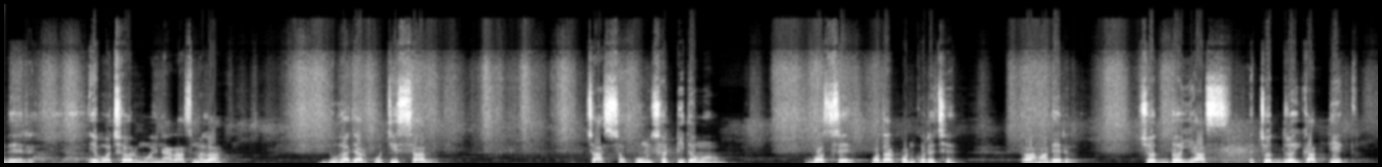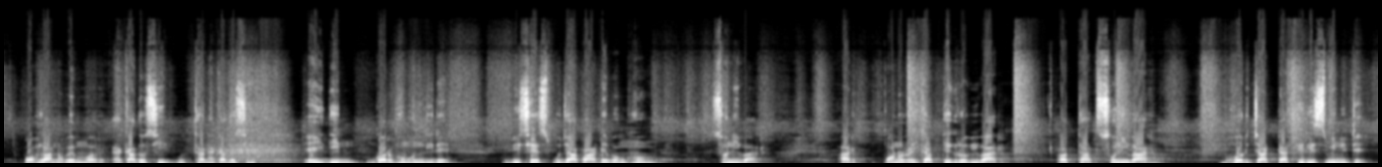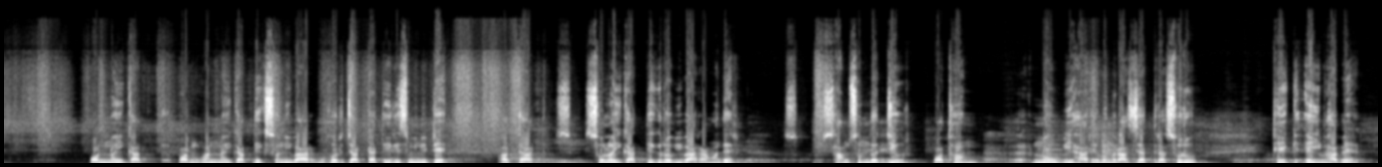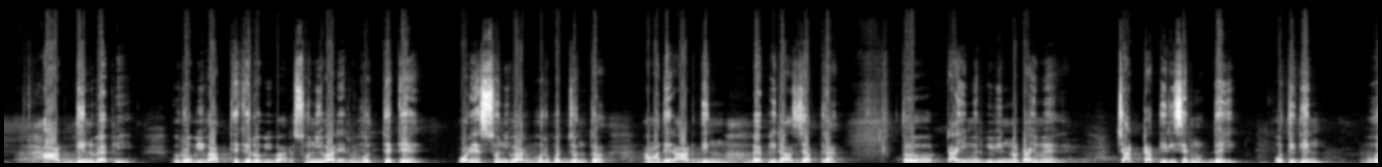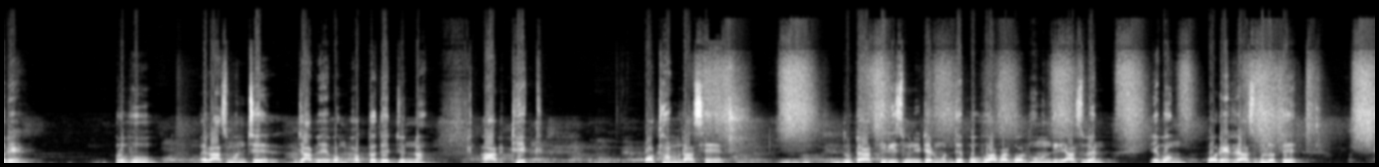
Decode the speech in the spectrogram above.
আমাদের এবছর ময়না রাসমেলা দু পঁচিশ সাল চারশো পঁয়ষট্টিতম বর্ষে পদার্পণ করেছে। তো আমাদের চোদ্দোই আস, চোদ্দোই কার্তিক, পহলা নভেম্বর একাদশী, উত্থান একাদশী, এই দিন গর্ভমন্দিরে বিশেষ পূজা পাঠ এবং হোম, শনিবার। আর পনেরোই কার্তিক রবিবার অর্থাৎ শনিবার ভোর চারটা তিরিশ মিনিটে। পণ্যই কাত কার্তিক শনিবার ভোর চারটা তিরিশ মিনিটে। অর্থাৎ ষোলোই কার্তিক রবিবার আমাদের শ্যামসুন্দরজিউর প্রথম নৌবিহার এবং রাসযাত্রা শুরু। ঠিক এইভাবে আট দিন ব্যাপী রবিবার থেকে রবিবার, শনিবারের ভোর থেকে পরের শনিবার ভোর পর্যন্ত আমাদের আট দিন ব্যাপী রাসযাত্রা তো টাইমের বিভিন্ন টাইমে চারটা তিরিশের মধ্যেই প্রতিদিন ভোরে প্রভু রাজমঞ্চে যাবে এবং ভক্তদের জন্য। আর ঠিক প্রথম রাসে দুটা তিরিশ মিনিটের মধ্যে প্রভু আবার গর্ভমন্দিরে আসবেন এবং পরের রাসগুলোতে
